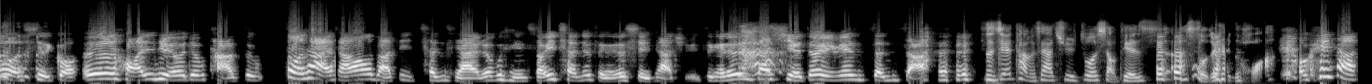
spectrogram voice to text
我试过，呃，滑进去以后就卡住。坐下来，想要把自己撑起来就不行，手一撑就整个就陷下去，整个就是在雪堆里面挣扎，直接躺下去做小天使，手就开始滑。我跟你讲，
